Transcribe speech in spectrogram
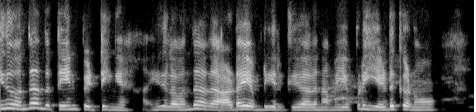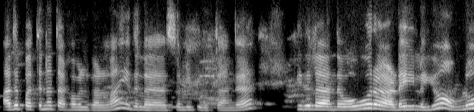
இது வந்து அந்த தேன் பெட்டிங்க. இதுல வந்து அது அடை எப்படி இருக்கு? அதை நம்ம எப்படி எடுக்கணும்? அது பத்தின தகவல்கள்லாம் இதுல சொல்லி கொடுத்தாங்க இதுல அந்த ஒவ்வொரு அடையிலையும் அவ்வளோ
